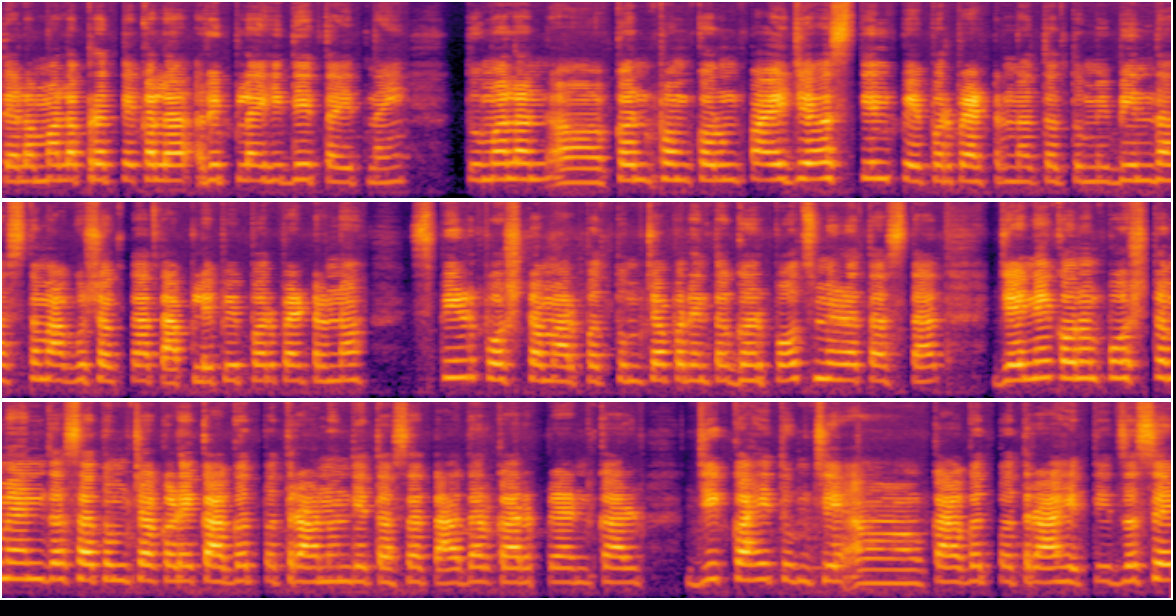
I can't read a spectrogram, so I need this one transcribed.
त्याला मला प्रत्येकाला रिप्लायही देता येत नाही. तुम्हाला कन्फर्म करून पाहिजे असतील पेपर पॅटर्न तर तुम्ही बिनधास्त मागू शकतात. आपले पेपर पॅटर्न स्पीड पोस्टामार्फत तुमच्यापर्यंत घरपोच मिळत असतात. जेणेकरून पोस्टमॅन जसा तुमच्याकडे कागदपत्र आणून देत असतात आधार कार्ड पॅन कार्ड जी काही तुमचे कागदपत्र आहेत ते जसे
